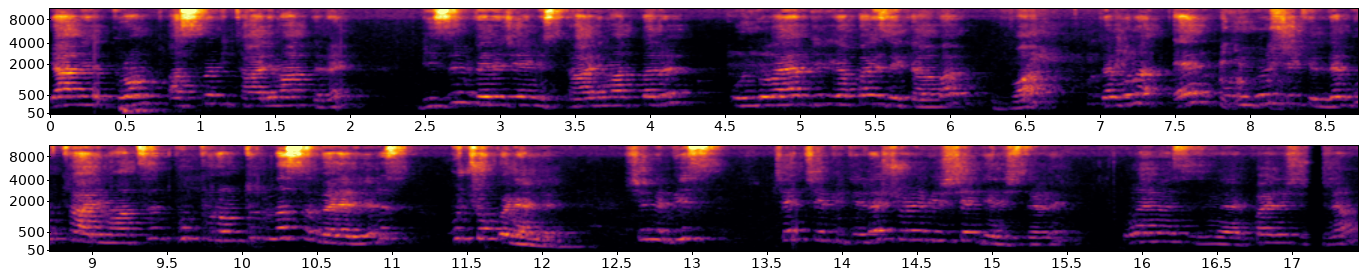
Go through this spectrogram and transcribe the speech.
Yani prompt aslında bir talimat demek. Bizim vereceğimiz talimatları uygulayan bir yapay zeka var. var. Ve buna en uygun şekilde bu talimatı, bu promptu nasıl verebiliriz? Bu çok önemli. Şimdi biz ChatGPT ile şöyle bir şey geliştirdik. Bunu hemen sizinle paylaşacağım.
